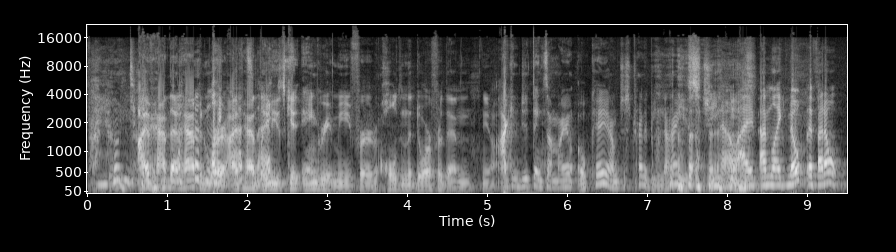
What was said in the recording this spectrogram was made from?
my own door. I've had that happen Like, where I've had nice. ladies get angry at me for holding the door for them. You know, I can do things on my own. Okay, I'm just trying to be nice. No, I, I'm like, nope. If I don't,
